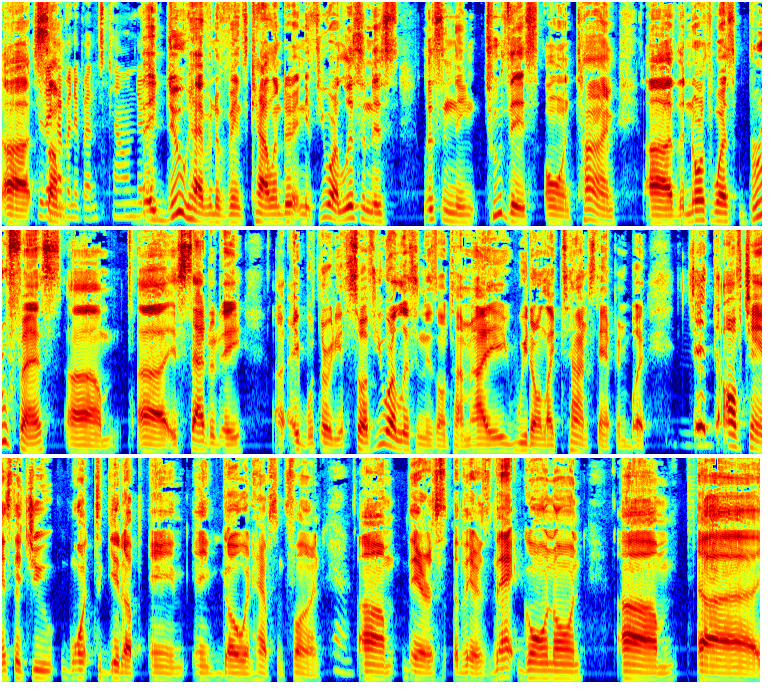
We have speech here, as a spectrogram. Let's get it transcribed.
uh Do they some have an events calendar? They do have an events calendar, and if you are listening this listening to this on time, uh, the Northwest Brew Fest um, uh, is Saturday, uh, April 30th. So if you are listening this on time, I we don't like time stamping, but just the off chance that you want to get up and and go and have some fun, Yeah. um, there's there's that going on. Um, uh,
